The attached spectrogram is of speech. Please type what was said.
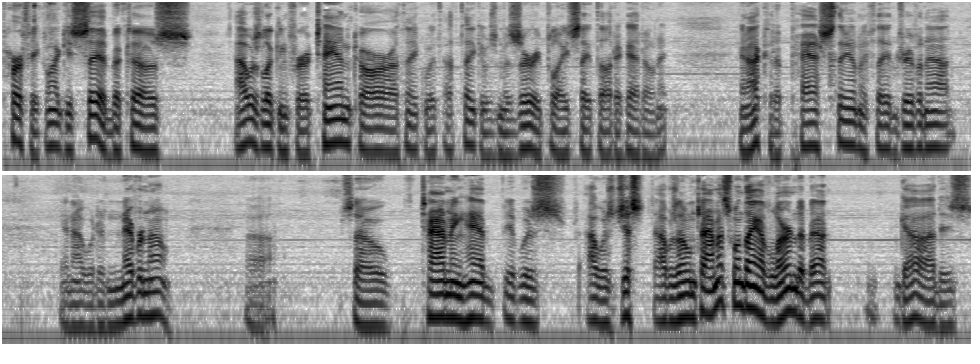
perfect, like you said, because I was looking for a tan car. I think with I think it was Missouri place they thought it had on it, and I could have passed them if they had driven out, and I would have never known. Uh, so timing had it was I was just I was on time. That's one thing I've learned about God is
